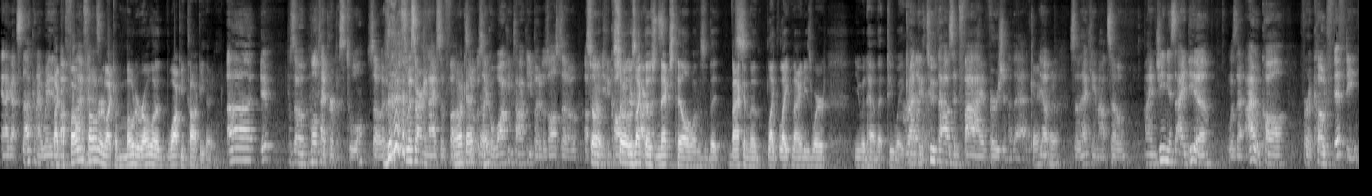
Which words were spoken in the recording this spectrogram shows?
and I got stuck, and I waited Like a phone phone minutes. or like a Motorola walkie-talkie thing. Uh, it was a multi-purpose tool, so it was a Swiss Army knives of phones. so it was like a walkie-talkie, but it was also a So phone you could call. so it was like those. Nextel ones that back in the like late '90s where you would have that two-way. Right, like a 2005 version of that. Okay, Yep. right. So that came out. So my ingenious idea was that I would call for a code 50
